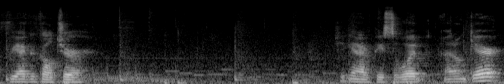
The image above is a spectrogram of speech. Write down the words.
free agriculture. She can have a piece of wood. I don't care.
